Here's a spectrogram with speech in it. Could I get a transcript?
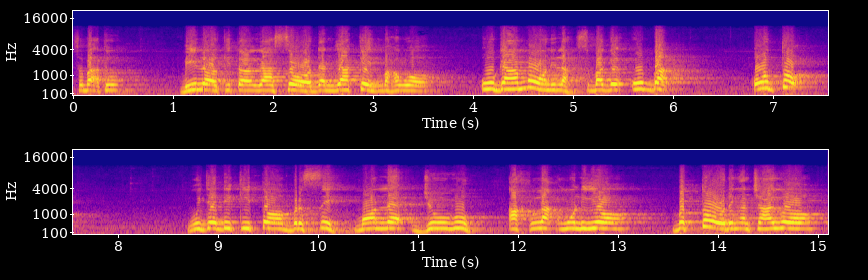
Sebab tu bila kita rasa dan yakin bahawa agama inilah sebagai ubat untuk menjadi kita bersih, molek, juruh, akhlak mulia, betul dengan cara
